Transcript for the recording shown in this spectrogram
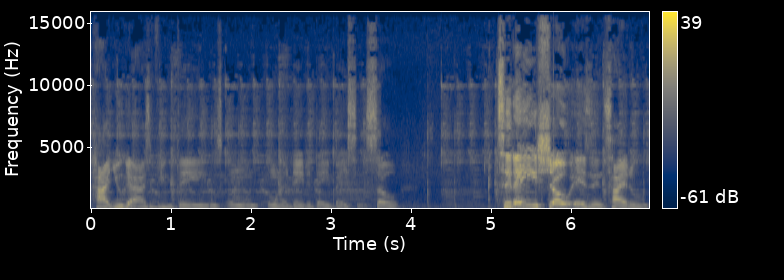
how you guys view things on on a day to day basis. So Today's show is entitled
